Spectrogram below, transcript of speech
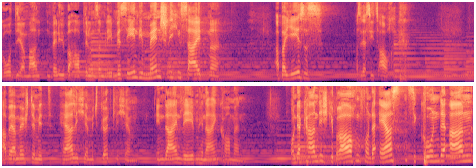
Rohdiamanten, wenn überhaupt in unserem Leben. Wir sehen die menschlichen Seiten. Aber Jesus, also der sieht es auch. Aber er möchte mit Herrlichem, mit Göttlichem in dein Leben hineinkommen. Und er kann dich gebrauchen von der ersten Sekunde an,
